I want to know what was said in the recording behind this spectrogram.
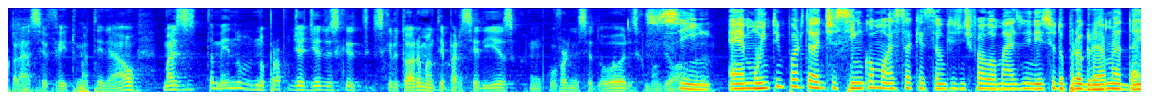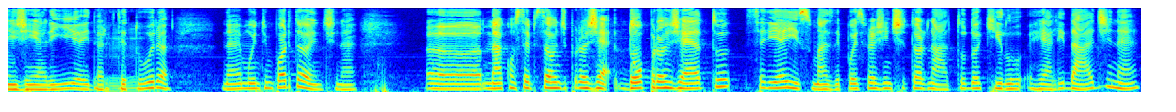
para ser feito material, mas também no, no, próprio dia a dia do escritório manter parcerias com, com fornecedores, com mão de sim, obra. Sim, é muito importante, assim como essa questão que a gente falou mais no início do programa da engenharia e da uhum. arquitetura, uhum né? Muito importante, né? Uh, na concepção de proje do projeto seria isso, mas depois para a gente tornar tudo aquilo realidade, né?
